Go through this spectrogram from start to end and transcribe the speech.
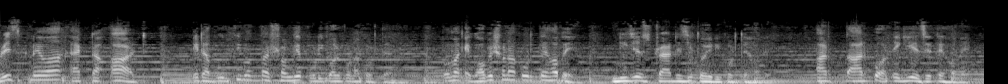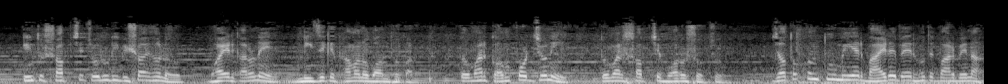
রিস্ক নেওয়া একটা আর্ট, এটা বুদ্ধিমত্তার সঙ্গে পরিকল্পনা করতে হয়। তোমাকে গবেষণা করতে হবে, নিজের স্ট্র্যাটেজি তৈরি করতে হবে, আর তারপর এগিয়ে যেতে হবে। কিন্তু সবচেয়ে জরুরি বিষয় হলো ভয়ের কারণে নিজেকে থামানো বন্ধ করো। তোমার কমফোর্ট জোনই তোমার সবচেয়ে বড় শত্রু। যতক্ষণ তুমি এর বাইরে বের হতে পারবে না,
